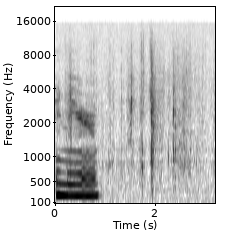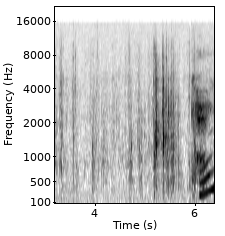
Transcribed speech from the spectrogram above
in there. Okay.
